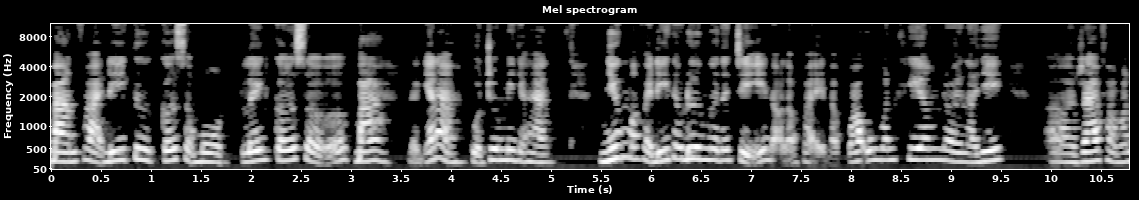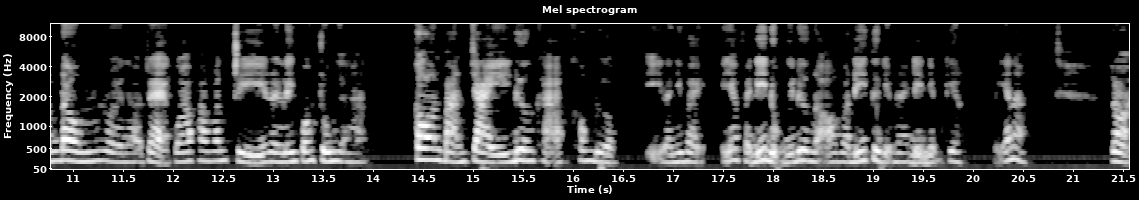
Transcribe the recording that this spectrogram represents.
bạn phải đi từ cơ sở 1 lên cơ sở 3 được nhất à của trường mình chẳng hạn. Nhưng mà phải đi theo đường người ta chỉ đó là phải là qua ung văn khiêm rồi là gì? À, ra phạm văn đồng rồi là rẽ qua phạm văn trí rồi lên quang trung chẳng hạn. Còn bạn chạy đường khác không được ý là như vậy. Ý là phải đi đúng cái đường đó và đi từ điểm này đến điểm kia. Được nhất là rồi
